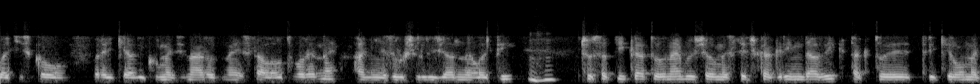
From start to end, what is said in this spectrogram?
letisko v Reykjaviku medzinárodné je stále otvorené, ani nezrušili žiadne lety. Uh-huh. Čo sa týka toho najbližšieho mestečka Grindavik, tak to je 3 km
